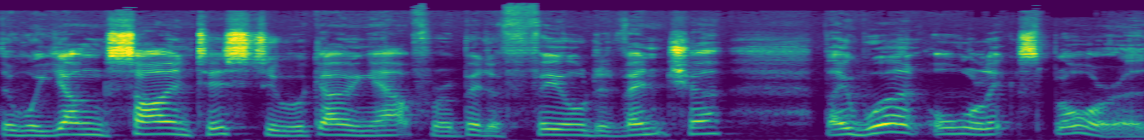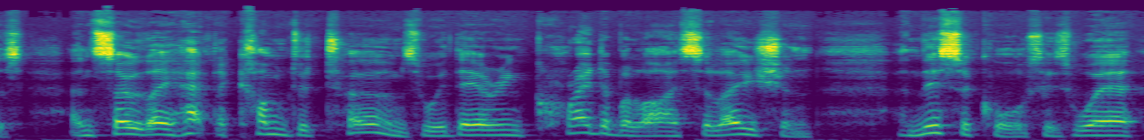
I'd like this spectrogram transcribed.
There were young scientists who were going out for a bit of field adventure. They weren't all explorers, and so they had to come to terms with their incredible isolation. And this, of course, is where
